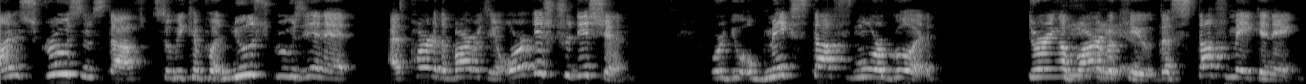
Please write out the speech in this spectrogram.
unscrew some stuff so we can put new screws in it as part of the barbecue, orcish tradition, where you make stuff more good during a Yeah. barbecue. The stuff making.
